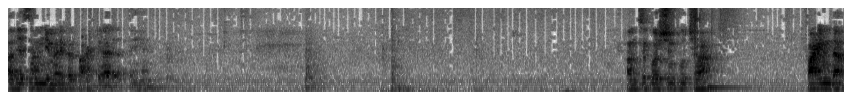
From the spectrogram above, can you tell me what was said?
अब जैसे हम न्यूमेरिकल पार्ट पे आ जाते हैं। हमसे क्वेश्चन पूछा find the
